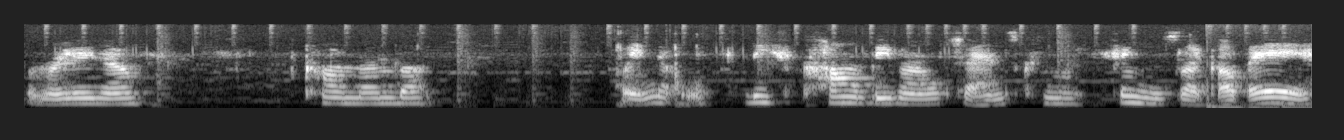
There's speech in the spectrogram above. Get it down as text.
Don't really know. Can't remember. Wait, no, these can't be my old settings because my thing's like up here.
